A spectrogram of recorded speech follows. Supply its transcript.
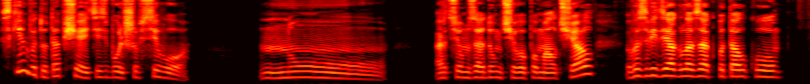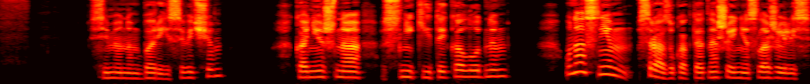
«С кем вы тут общаетесь больше всего?» «Ну...» Артем задумчиво помолчал, возведя глаза к потолку. Семеном Борисовичем, конечно, с Никитой Колодным. У нас с ним сразу как-то отношения сложились.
